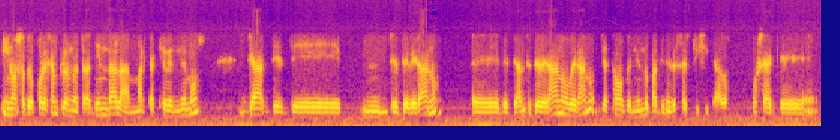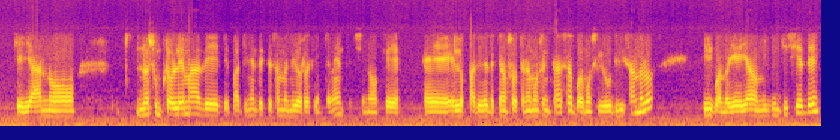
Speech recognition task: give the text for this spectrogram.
y nosotros, por ejemplo, en nuestra tienda, las marcas que vendemos ya desde, mm, desde verano, eh, desde antes de verano, verano, ya estamos vendiendo patinetes certificados. O sea que, que ya no, no es un problema de, patinetes que se han vendido recientemente, sino que eh, los patinetes que nosotros tenemos en casa podemos seguir utilizándolos y cuando llegue ya 2027,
